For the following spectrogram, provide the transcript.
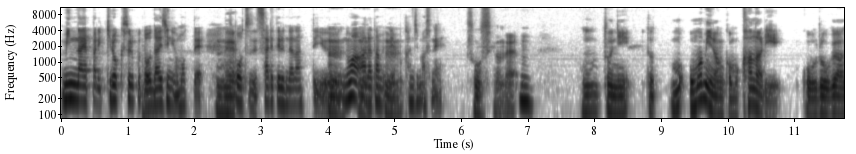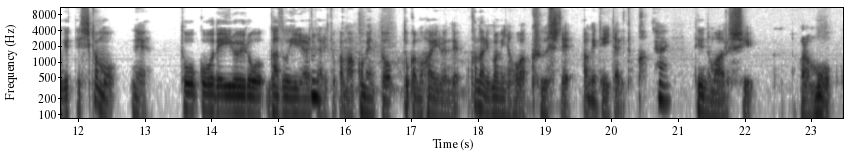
う、みんなやっぱり記録することを大事に思って、ねスポーツされてるんだなっていうのはうん改めて感じますね。そうっすよね。うん。本当に。おまみなんかもかなり、こう、ログ上げて、しかもね、投稿でいろいろ画像入れられたりとか、まあコメントとかも入るんで、かなりマミの方は工夫してあげていたりとか、はい。っていうのもあるし、だからもう、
